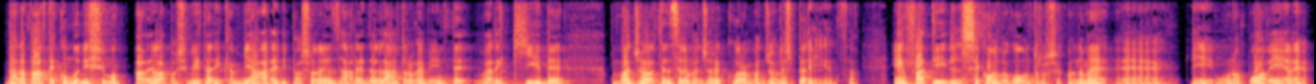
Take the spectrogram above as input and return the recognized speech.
da una parte è comodissimo avere la possibilità di cambiare, di personalizzare, dall'altro ovviamente richiede maggiore attenzione, maggiore cura, maggiore esperienza. E infatti il secondo contro, secondo me, eh, che uno può avere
